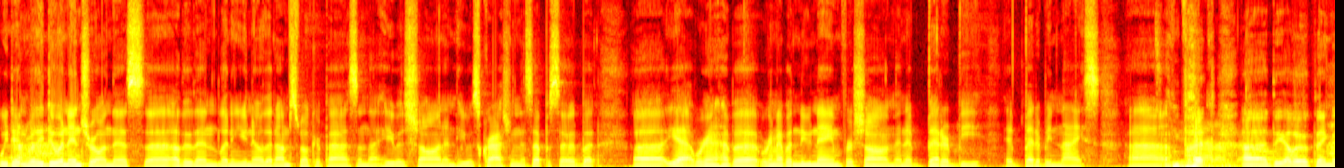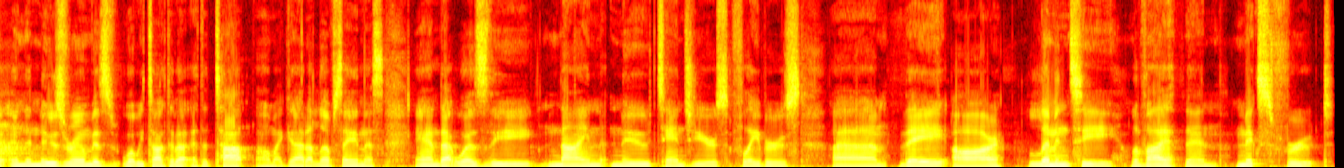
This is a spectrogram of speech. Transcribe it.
we didn't really do an intro on this, uh, other than letting you know that I'm SMOKEorPASS and that he was Sean and he was crashing this episode. But uh, yeah, we're gonna have a we're gonna have a new name for Sean, and it better be it better be nice. Uh, but I don't uh, the other thing in the newsroom is what we talked about at the top. Oh my god, I love saying this. And that was the nine new Tangiers flavors. Um, they are lemon tea, Leviathan, mixed fruit,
